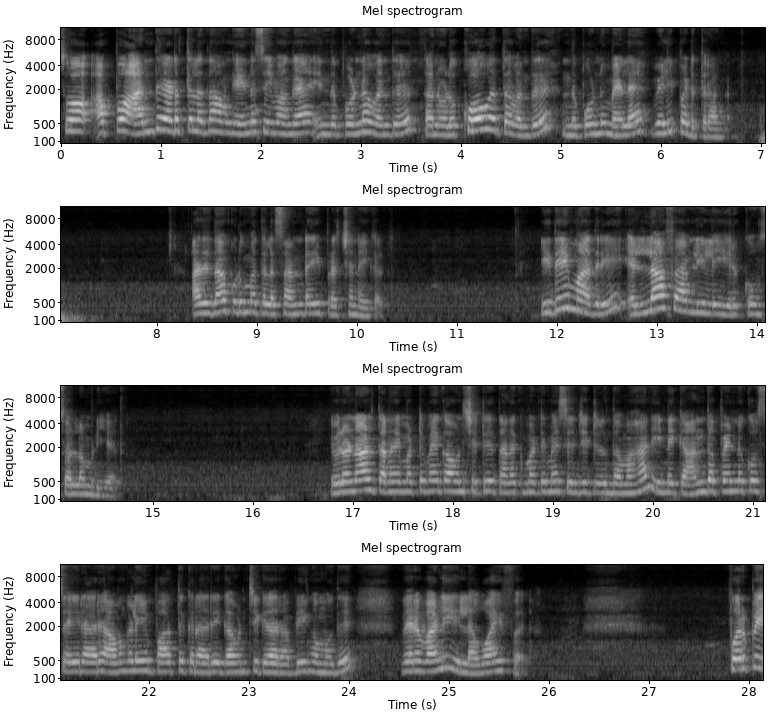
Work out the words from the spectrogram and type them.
ஸோ அப்போ அந்த இடத்துல தான் அவங்க என்ன செய்வாங்க? இந்த பொண்ணை வந்து தன்னோட கோவத்தை வந்து இந்த பொண்ணு மேலே வெளிப்படுத்துகிறாங்க அதுதான் குடும்பத்தில் சண்டை பிரச்சனைகள். இதே மாதிரி எல்லா ஃபேமிலியிலையும் இருக்கும் சொல்ல முடியாது. இவ்வளோ நாள் தன்னை மட்டுமே கவனிச்சிட்டு தனக்கு மட்டுமே செஞ்சுட்டு இருந்த மகன் இன்னைக்கு அந்த பெண்ணுக்கும் செய்கிறாரு அவங்களையும் பார்த்துக்கிறாரு கவனிச்சிக்கிறாரு அப்படிங்கும்போது வேற வழி இல்லை ஒய்ஃபு பொறுப்பை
